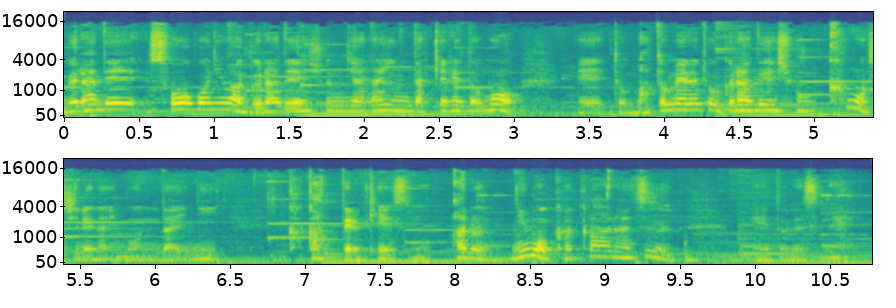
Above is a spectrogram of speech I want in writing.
グラデ相互にはグラデーションじゃないんだけれども、えーと、まとめるとグラデーションかもしれない問題にかかってるケースもあるにもかかわらずえっ、ー、とですね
